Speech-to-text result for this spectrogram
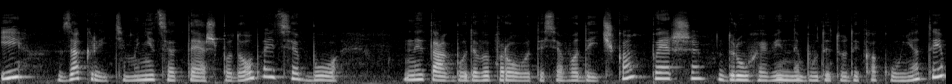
і закриті. Мені це теж подобається, бо не так буде випаровуватися водичка, перше, друге, він не буде туди какуняти,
